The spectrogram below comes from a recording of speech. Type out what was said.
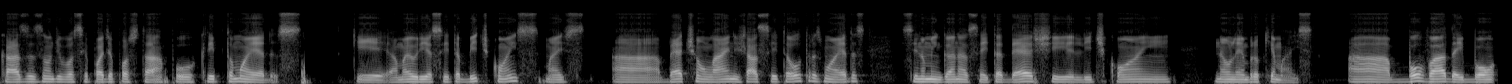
casas onde você pode apostar por criptomoedas, que a maioria aceita bitcoins, mas a Bet Online já aceita outras moedas, se não me engano aceita Dash, Litecoin, não lembro o que mais. A Bovada e, Bo,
